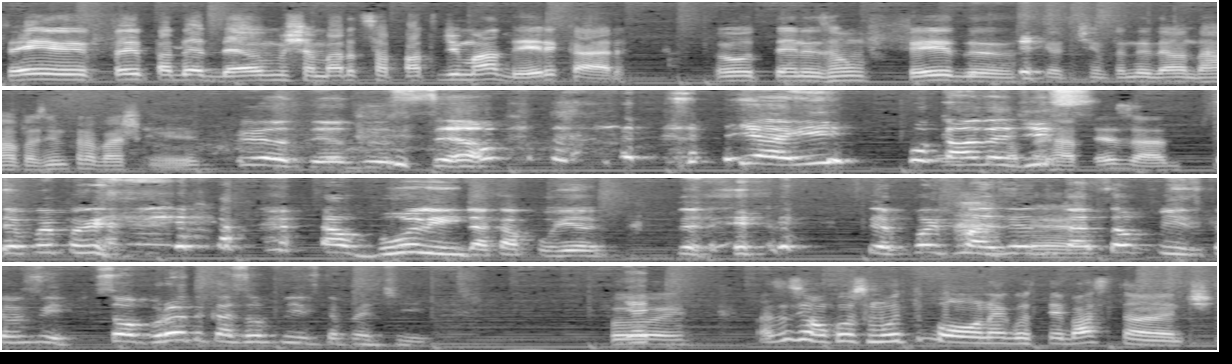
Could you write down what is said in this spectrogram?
feio, feio pra Dedéu, me chamaram de sapato de madeira, cara. O tênisão feio do- que eu tinha pra Dedéu, andava pra cima e pra baixo com ele. Meu Deus do céu. E aí, por causa Tava disso, pesado. você foi pra... É o bullying da capoeira. Você foi fazer É. educação física, assim. Sobrou educação física pra ti. Foi. Mas assim, é um curso muito bom, né? Gostei bastante.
